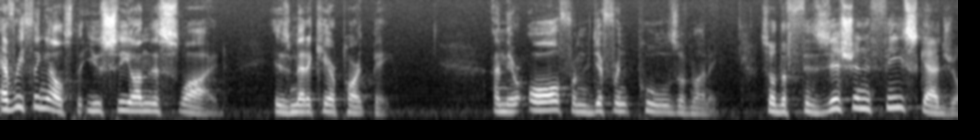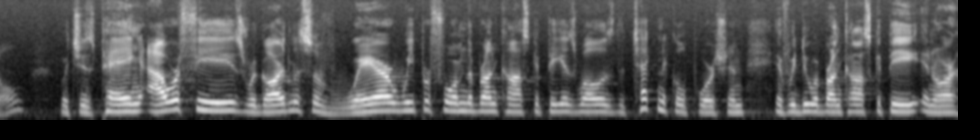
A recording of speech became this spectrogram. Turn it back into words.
Everything else that you see on this slide is Medicare Part B. And they're all from different pools of money. So the physician fee schedule which is paying our fees regardless of where we perform the bronchoscopy, as well as the technical portion, if we do a bronchoscopy in our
